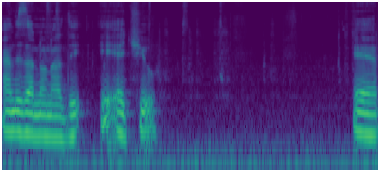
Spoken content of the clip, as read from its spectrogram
And these are known as the AHU air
